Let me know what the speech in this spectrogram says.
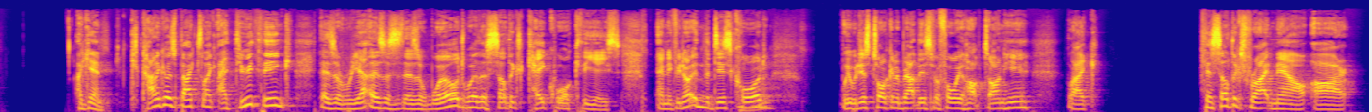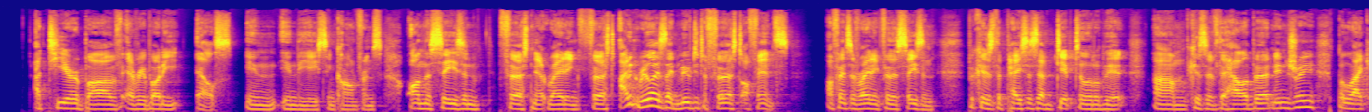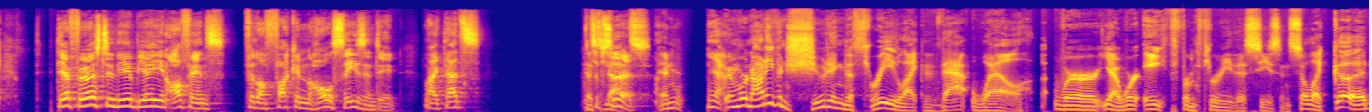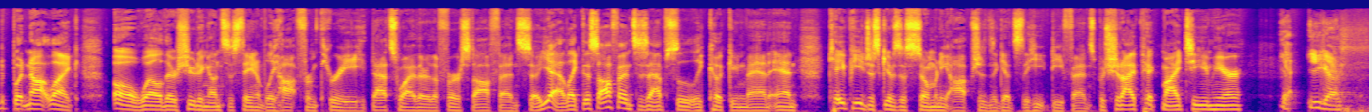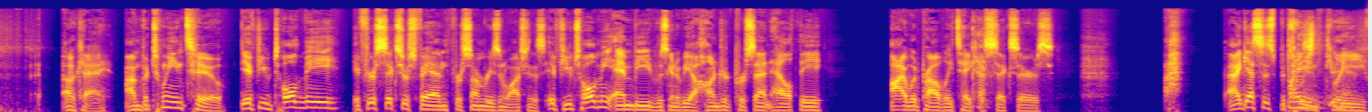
again, kind of goes back to like I do think there's a real there's a, there's a world where the Celtics cakewalk the East, and if you're not in the Discord, mm-hmm. we were just talking about this before we hopped on here. Like the Celtics right now are a tier above everybody else in in the Eastern Conference on the season. First net rating, first. I didn't realize they'd moved into first offense offensive rating for the season because the Pacers have dipped a little bit um, because of the Halliburton injury. But like they're first in the NBA in offense for the fucking whole season, dude. Like that's That's absurd. nuts. And yeah. and we're not even shooting the three like that well. We're yeah, we're eighth from three this season. So like good, but not like, oh well, they're shooting unsustainably hot from three. That's why they're the first offense. So yeah, like this offense is absolutely cooking, man. And KP just gives us so many options against the Heat defense. But should I pick my team here? Yeah, you go. Okay, I'm between two. If you told me, if you're a Sixers fan for some reason watching this, if you told me Embiid was going to be 100% healthy, I would probably take Okay. the Sixers. I guess it's between three.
